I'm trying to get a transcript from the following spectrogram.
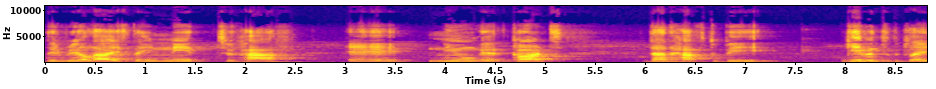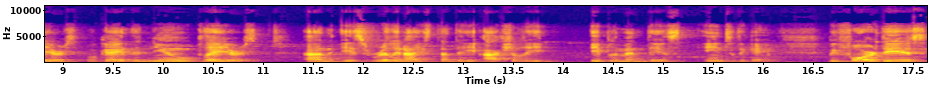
they realize they need to have a new uh, cards that have to be given to the players, okay, the new players, and it's really nice that they actually implement this into the game. Before this,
